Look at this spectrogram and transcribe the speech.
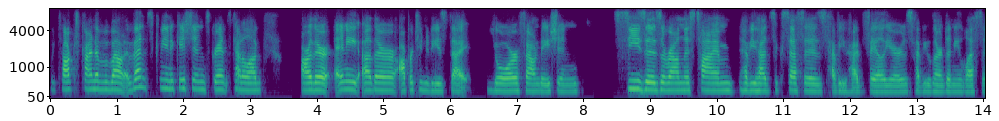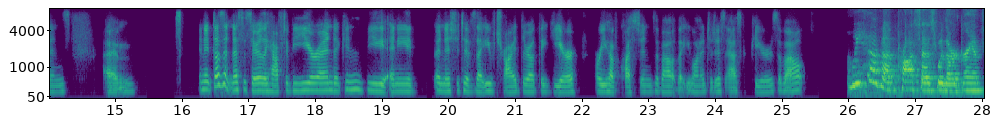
we talked kind of about events, communications, grants catalog. Are there any other opportunities that your foundation seizes around this time? Have you had successes? Have you had failures? Have you learned any lessons? Um, and it doesn't necessarily have to be year end, it can be any initiatives that you've tried throughout the year or you have questions about that you wanted to just ask peers about. We have a process with our grants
